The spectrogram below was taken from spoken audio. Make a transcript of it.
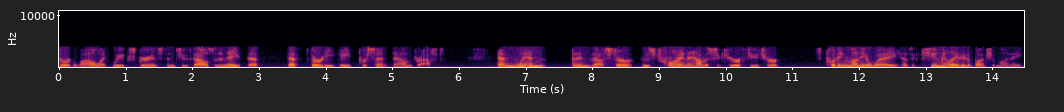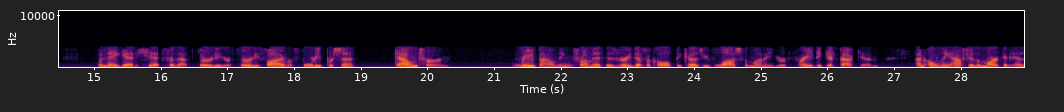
short while like we experienced in 2008 that that 38% downdraft. And when an investor who's trying to have a secure future is putting money away has accumulated a bunch of money when they get hit for that 30 or 35 or 40% downturn rebounding from it is very difficult because you've lost the money, you're afraid to get back in, and only after the market has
